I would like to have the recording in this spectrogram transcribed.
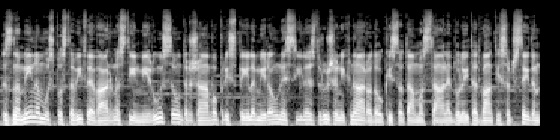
Z namenom vzpostavitve varnosti in miru so v državo prispele mirovne sile Združenih narodov, ki so tam ostale do leta 2017.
